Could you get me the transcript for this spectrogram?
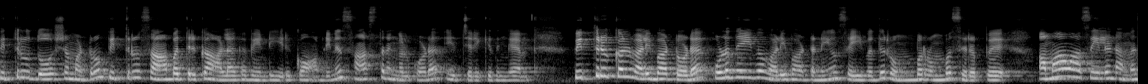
பித்ரு தோஷம் மற்றும் பித்ரு சாபத்திற்கு ஆளாக வேண்டி இருக்கும் அப்படின்னு சாஸ்திரங்கள் கூட எச்சரிக்குதுங்க. பித்ருக்கள் வழிபாட்டோட குலதெய்வ வழிபாட்டனையும் செய்வது ரொம்ப ரொம்ப சிறப்பு. அமாவாசையில் நம்ம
